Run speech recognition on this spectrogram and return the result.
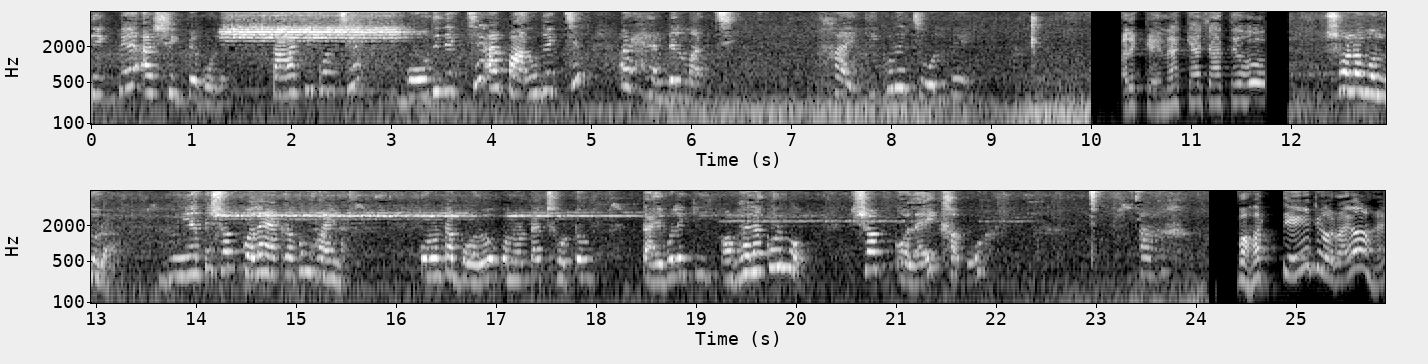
দেখবে আর শিখবে বলে তারা কি করছে বৌদি দেখছে আর পানু দেখছে আর হ্যান্ডেল মারছে হাই কি করে চলবে अरे कहना क्या चाहते हो শোনো বন্ধুরা দুনিয়াতে সব কলা একরকম হয় না কোনোটা বড় কোনোটা ছোট তাই বলে কি অবহেলা করব সব কলাই খাবো বহুত তেজ হো রহা হ্যাঁ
